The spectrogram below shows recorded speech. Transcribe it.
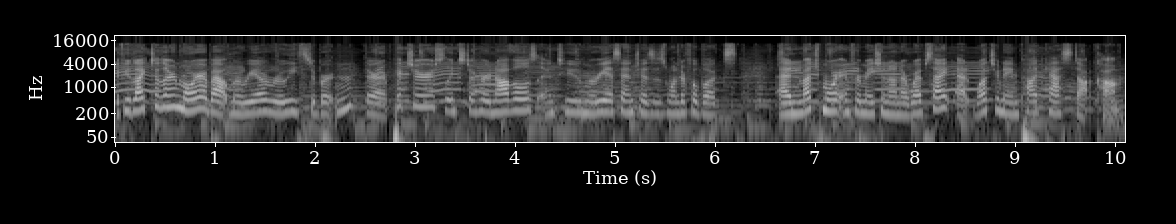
If you'd like to learn more about Maria Ruiz de Burton, there are pictures, links to her novels, and to Maria Sanchez's wonderful books, and much more information on our website at what'shernamepodcast.com.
